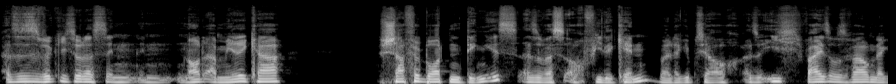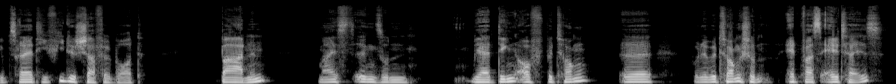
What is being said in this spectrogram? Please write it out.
Also es ist wirklich so, dass in, in Nordamerika Shuffleboard ein Ding ist, also was auch viele kennen, weil da gibt's ja auch, also ich weiß aus Erfahrung, da gibt's relativ viele Shuffleboard Bahnen, meist irgend so ein ja, Ding auf Beton, äh, wo der Beton schon etwas älter ist.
